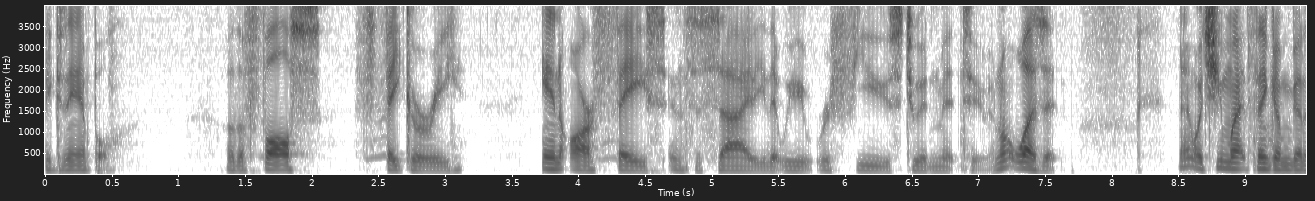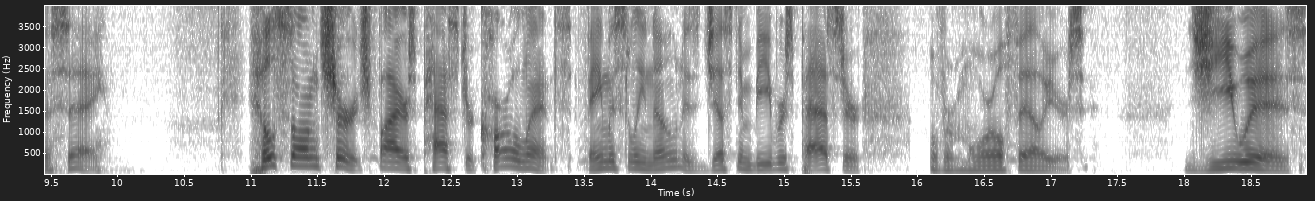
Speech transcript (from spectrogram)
example of the false fakery in our face in society that we refuse to admit to. And what was it? Not what you might think I'm going to say. Hillsong Church fires Pastor Carl Lentz, famously known as Justin Bieber's pastor, over moral failures. Gee whiz,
